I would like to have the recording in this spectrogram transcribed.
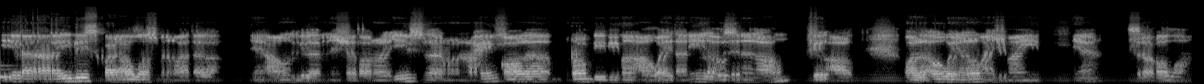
Ini kata-kata iblis kepada Allah Subhanahu wa taala. Ya, a'udzubillahi minasyaitonir rajim. Bismillahirrahmanirrahim. Qala rabbi bima aghwaytani la uzina lahum fil ard wa la lahum ajmain. Ya, Allah.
